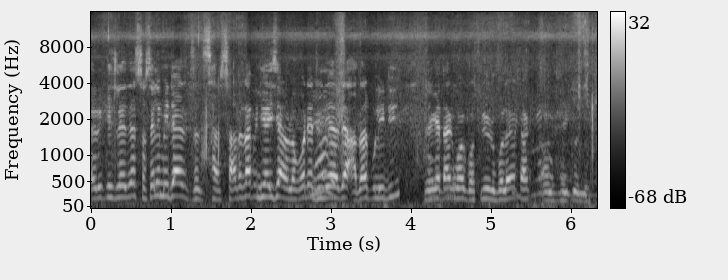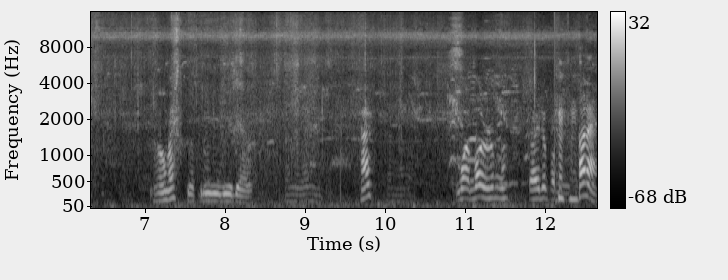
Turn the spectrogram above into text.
এইটো কি আছিলে যে ছ'চিয়েল মিডিয়াত চাৰ্ট এটা পিন্ধি আহিছে আৰু লগতে ধুনীয়া যে আজাৰ পুলি দি ধুনীয়াকৈ তাক মই গছপুলি ৰুবলৈ তাক হেৰি কৰিলোঁ ঢপং ভাই গছপুলি দি দিয়ে আৰু। হা? মই মই ৰুম, তই এইটো হয় নাই?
